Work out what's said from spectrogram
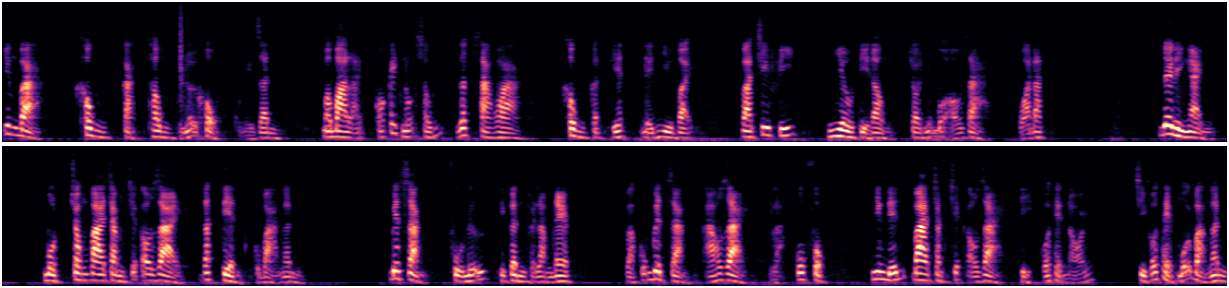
nhưng bà không cảm thông nỗi khổ của người dân, mà bà lại có cách nỗ sống rất xa hoa, không cần thiết đến như vậy và chi phí nhiều tỷ đồng cho những bộ áo dài quá đắt. Đây là hình ảnh một trong 300 chiếc áo dài đắt tiền của bà Ngân. Biết rằng phụ nữ thì cần phải làm đẹp và cũng biết rằng áo dài là quốc phục, nhưng đến 300 chiếc áo dài thì có thể nói chỉ có thể mỗi bà Ngân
